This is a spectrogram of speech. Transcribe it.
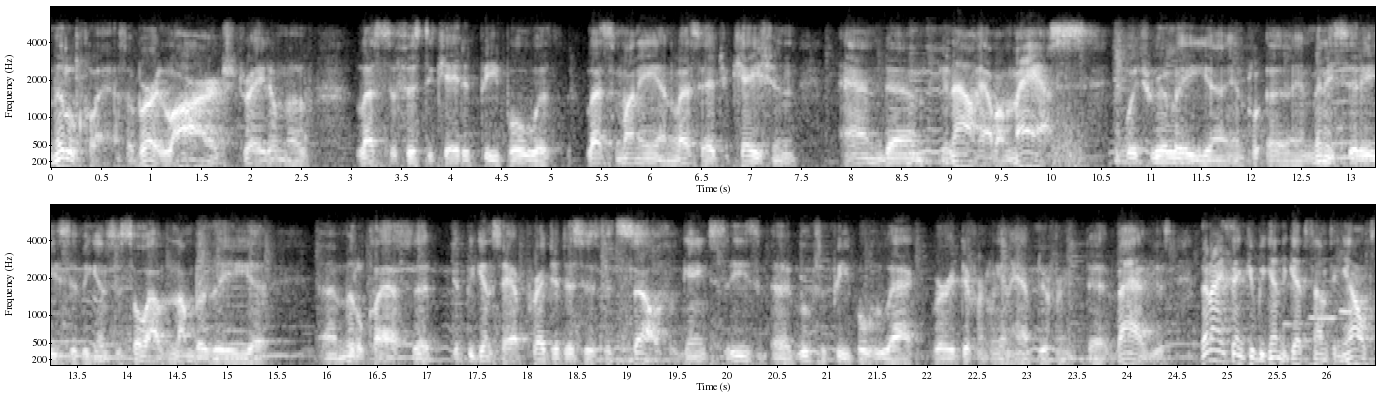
middle class, a very large stratum of less sophisticated people with less money and less education, and um, you now have a mass which really, uh, in, uh, in, many cities, it begins to so outnumber the uh, uh, middle class that it begins to have prejudices itself against these uh, groups of people who act very differently and have different uh, values. Then I think you begin to get something else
